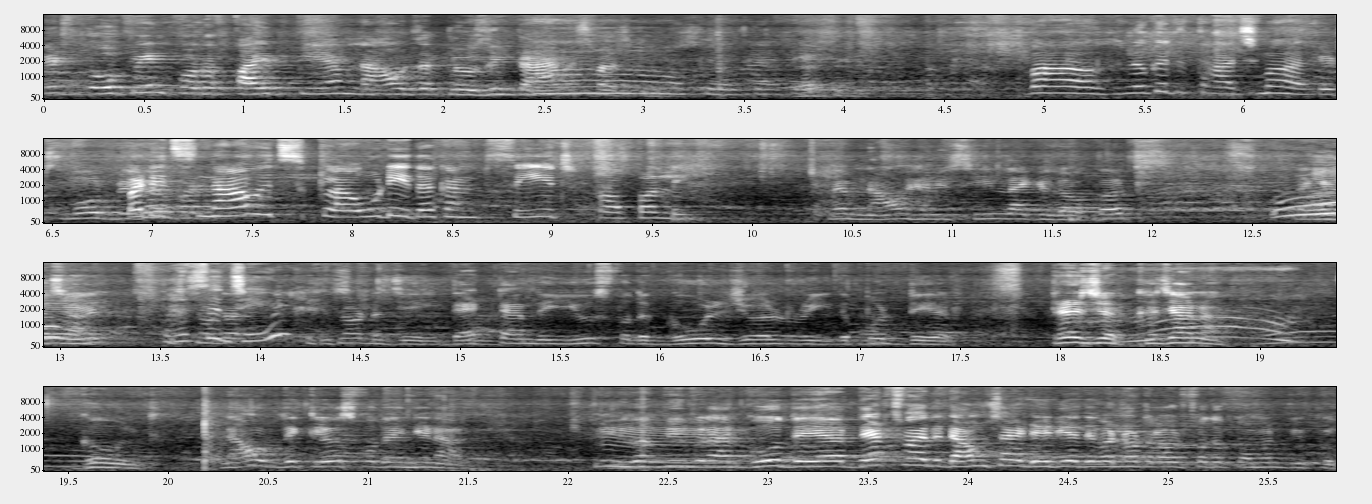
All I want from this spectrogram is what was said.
It's open for the 5 p.m. Now it's the closing time. Ah, festival. Wow, look at the Taj Mahal. It's more bigger. But it's now it's cloudy. They can't see it properly. Ma'am, now have you seen like a lockers? Oh, Like a jail? that's It's a not jail? It's not a jail. That time they used for the gold jewelry. They put there. Treasure, khajana, gold. Now they close for the Indian army. Because people are go there. That's why the downside area they were not allowed for the common people.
